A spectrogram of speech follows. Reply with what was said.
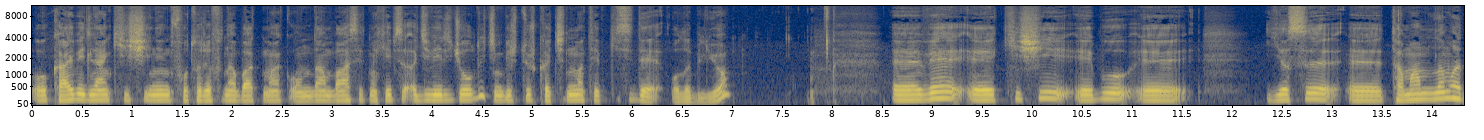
o kaybedilen kişinin fotoğrafına bakmak, ondan bahsetmek hepsi acı verici olduğu için bir tür kaçınma tepkisi de olabiliyor. E, ve e, kişi e, bu e, yası e, tamamlama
